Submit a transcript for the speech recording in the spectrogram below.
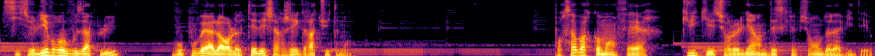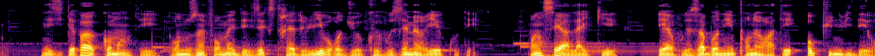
Si ce livre vous a plu, vous pouvez alors le télécharger gratuitement. Pour savoir comment faire, cliquez sur le lien en description de la vidéo. N'hésitez pas à commenter pour nous informer des extraits de livres audio que vous aimeriez écouter. Pensez à liker et à vous abonner pour ne rater aucune vidéo.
